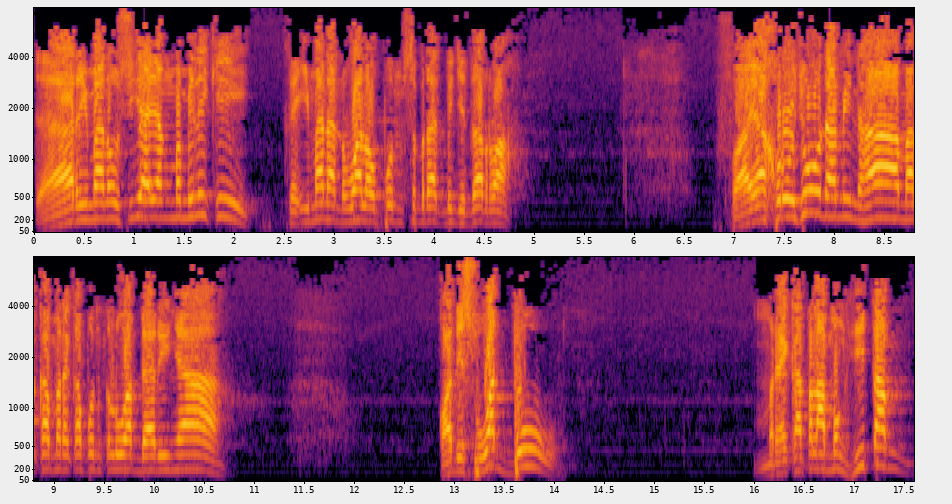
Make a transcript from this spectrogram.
dari manusia yang memiliki keimanan walaupun seberat biji darah. Fayakhrujuna minha maka mereka pun keluar darinya. Qadis waddu. Mereka telah menghitam.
